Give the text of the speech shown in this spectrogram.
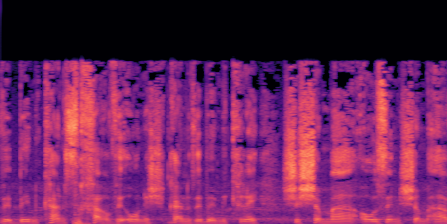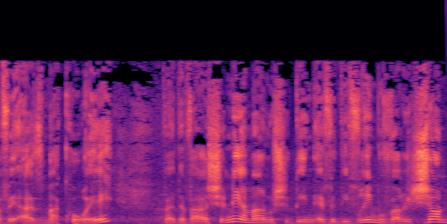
ובין כאן שכר ועונש, כאן זה במקרה ששמע, האוזן שמעה ואז מה קורה. והדבר השני, אמרנו שדין עבד עברי מובא ראשון,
